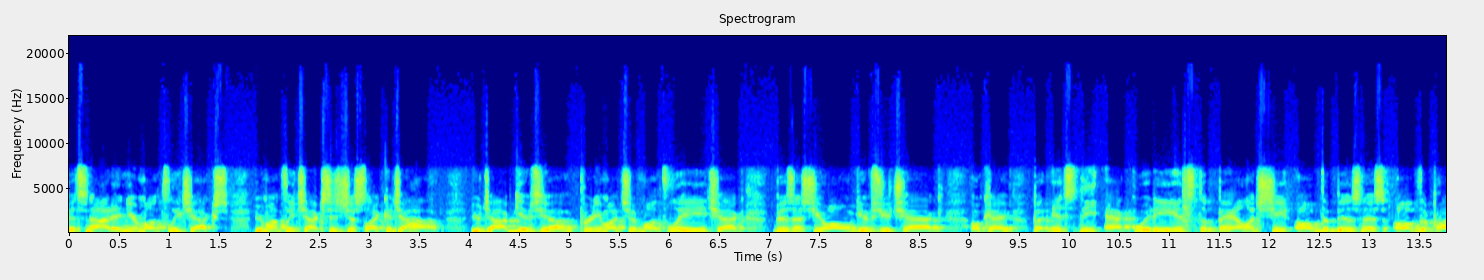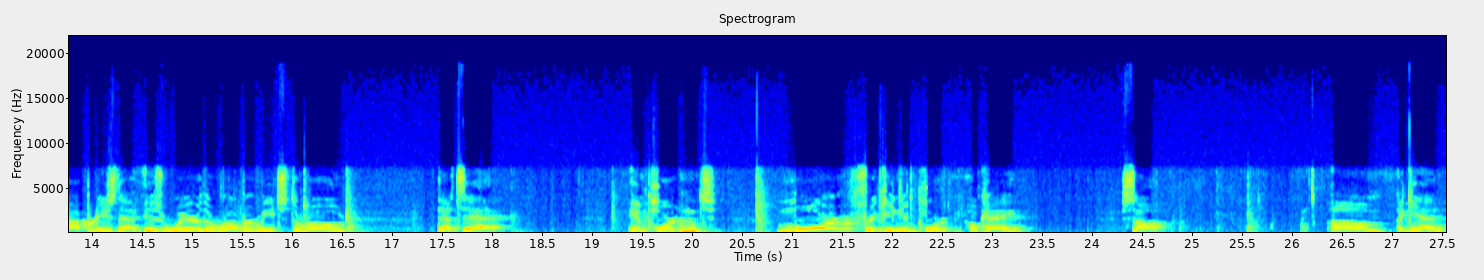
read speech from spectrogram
It's not in your monthly checks. Your monthly checks is just like a job. Your job gives you pretty much a monthly check. Business you own gives you check. Okay, but it's the equity, it's the balance sheet of the business, of the properties that is where the rubber meets the road. That's it. Important? More freaking important, okay? So, um, again,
